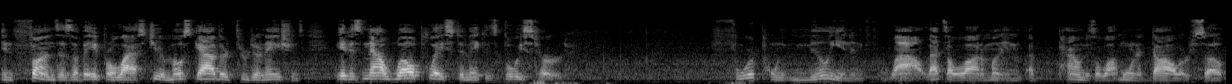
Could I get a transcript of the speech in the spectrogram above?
in funds as of April last year, most gathered through donations. It is now well placed to make his voice heard. Four point million in wow, that's a lot of money. A pound is a lot more than a dollar, so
